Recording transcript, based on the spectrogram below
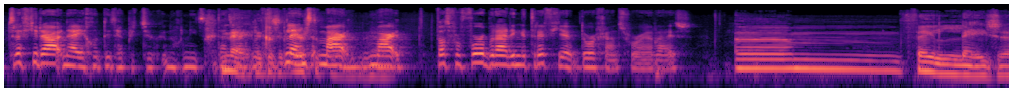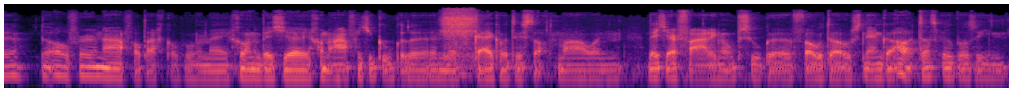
tref je daar... Nee, goed, dit heb je natuurlijk nog niet daadwerkelijk het gepland. Maar, plan, ja. maar wat voor voorbereidingen tref je doorgaans voor een reis? Ehm, veel lezen erover. Nou, valt eigenlijk ook wel weer mee. Gewoon een beetje gewoon een avondje googelen. En even kijken wat is het allemaal. En een beetje ervaringen opzoeken. Foto's. Denken, oh, dat wil ik wel zien.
